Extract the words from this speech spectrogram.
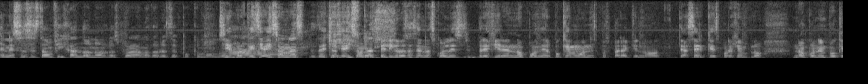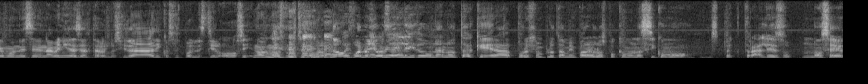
en eso se están fijando, ¿no? Los programadores de Pokémon Go. Sí, porque si hay zonas, de hecho si hay zonas peligrosas en las cuales prefieren no poner Pokémones, pues para que no te acerques, por ejemplo, no ponen Pokémones en avenidas de alta velocidad y cosas por el estilo, o sí, no, no, no estoy seguro. No, Pues, bueno, yo había leído una nota que era, por ejemplo, también para los Pokémon así como espectrales o no sé,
